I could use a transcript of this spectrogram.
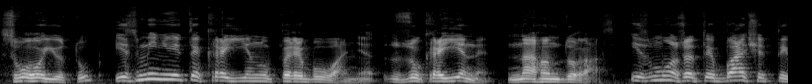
свого YouTube і змінюєте країну перебування з України на Гондурас. І зможете бачити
